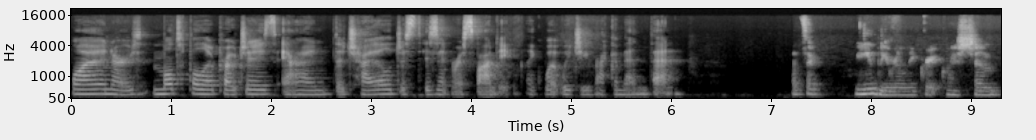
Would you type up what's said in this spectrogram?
one or multiple approaches and the child just isn't responding? Like, what would you recommend then? That's a really, really great question.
